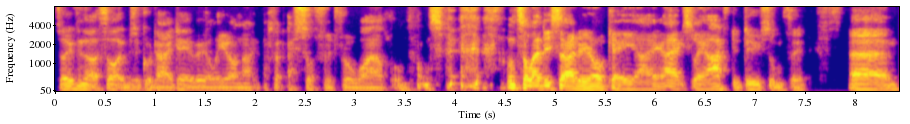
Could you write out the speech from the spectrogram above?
so even though I thought it was a good idea early on, I, I suffered for a while until I decided, okay, I, I actually have to do something. Um,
